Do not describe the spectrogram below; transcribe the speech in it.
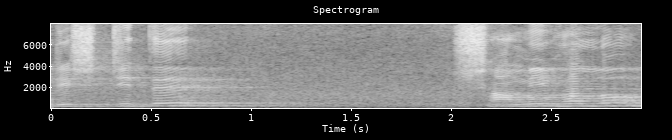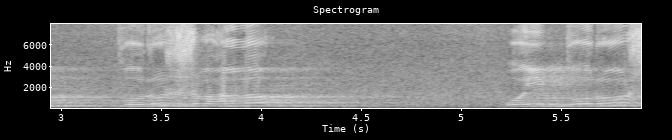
দৃষ্টিতে স্বামী ভালো, পুরুষ ভালো, ওই পুরুষ,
